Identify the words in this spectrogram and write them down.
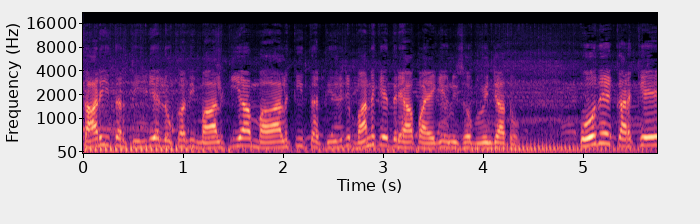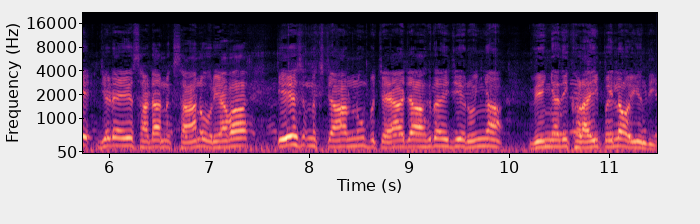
ਸਾਰੀ ਧਰਤੀ ਜਿਹੜੀ ਆ ਲੋਕਾਂ ਦੀ ਮਾਲਕੀ ਆ, ਮਾਲਕੀ ਧਰਤੀ ਦੇ ਵਿੱਚ ਬੰਨ ਕੇ ਦਰਿਆ ਪਾਏ ਗਏ 1952 ਤੋਂ। ਉਹਦੇ ਕਰਕੇ ਜਿਹੜਾ ਇਹ ਸਾਡਾ ਨੁਕਸਾਨ ਹੋ ਰਿਹਾ ਵਾ, ਇਸ ਨੁਕਸਾਨ ਨੂੰ ਬਚਾਇਆ ਜਾ ਸਕਦਾ ਹੈ ਜੇ ਰੋਈਆਂ ਵੇਈਆਂ ਦੀ ਖੜਾਈ ਪਹਿਲਾਂ ਹੋਈ ਹੁੰਦੀ।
